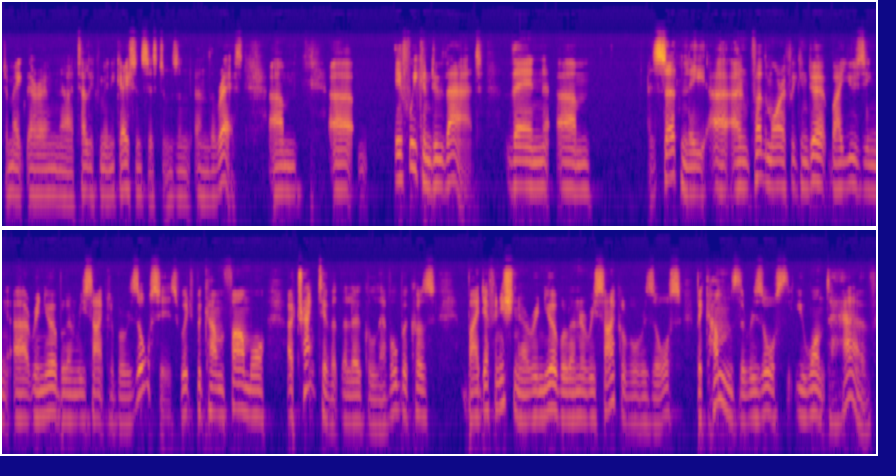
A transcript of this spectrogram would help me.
to make their own uh, telecommunication systems and and the rest. Um, uh, if we can do that, then um, certainly, uh, and furthermore, if we can do it by using uh, renewable and recyclable resources, which become far more attractive at the local level, because by definition, a renewable and a recyclable resource becomes the resource that you want to have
